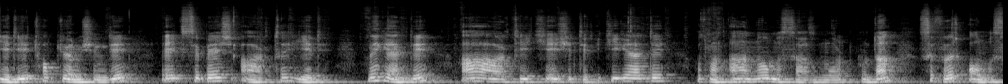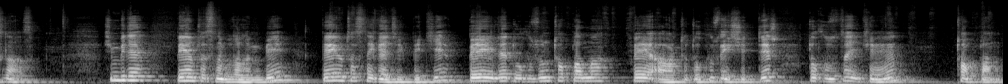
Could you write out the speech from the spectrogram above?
7'yi topluyorum şimdi. Eksi 5 artı 7. Ne geldi? A artı 2 eşittir 2 geldi. O zaman A ne olması lazım buradan? 0 olması lazım. Şimdi bir de B notasını bulalım bir. B notasına gelecek peki. B ile 9'un toplamı B artı 9 eşittir. 9 da 2'nin toplamı.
